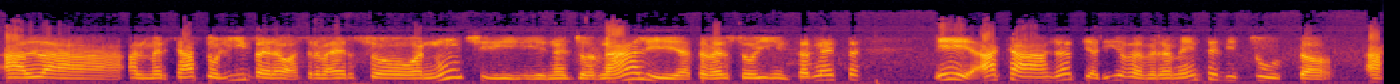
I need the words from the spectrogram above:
alla, al mercato libero attraverso annunci nei giornali, attraverso internet e a casa ti arriva veramente di tutto. A,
